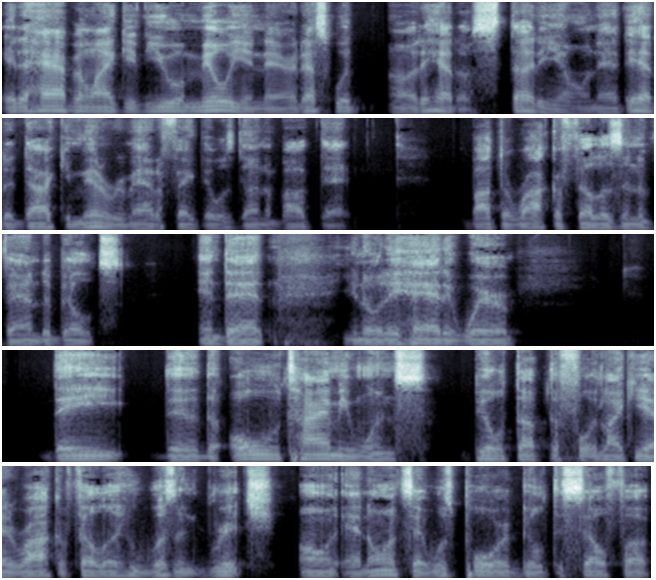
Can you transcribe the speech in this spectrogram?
It'll happen like if you a millionaire. That's what uh, they had a study on that. They had a documentary, matter of fact, that was done about that, about the Rockefellers and the Vanderbilts, and that you know they had it where they the the old timey ones built up the foot, like you had Rockefeller who wasn't rich on at onset was poor, built itself up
